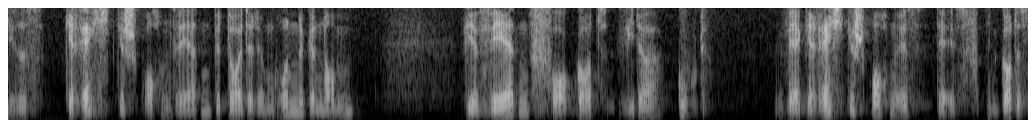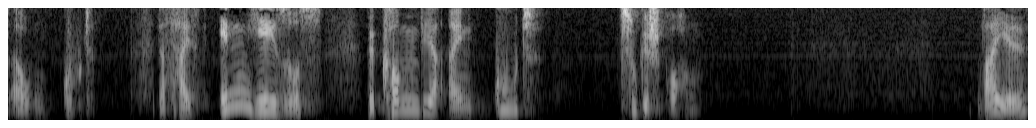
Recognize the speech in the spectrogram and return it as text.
Dieses gerecht gesprochen werden bedeutet im Grunde genommen, wir werden vor Gott wieder gut. Wer gerecht gesprochen ist, der ist in Gottes Augen gut. Das heißt, in Jesus bekommen wir ein Gut zugesprochen. Weil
